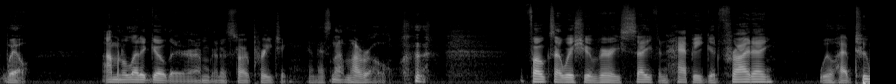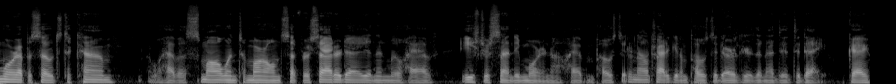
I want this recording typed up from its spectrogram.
Well, I'm going to let it go there. I'm going to start preaching, and that's not my role. Folks, I wish you a very safe and happy Good Friday. We'll have two more episodes to come. We'll have a small one tomorrow on set for Saturday, and then we'll have Easter Sunday morning. I'll have them posted, and I'll try to get them posted earlier than I did today. Okay?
